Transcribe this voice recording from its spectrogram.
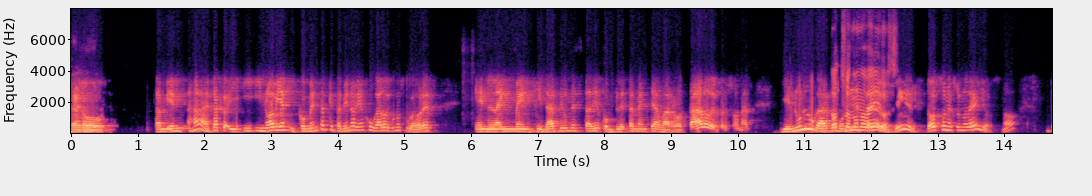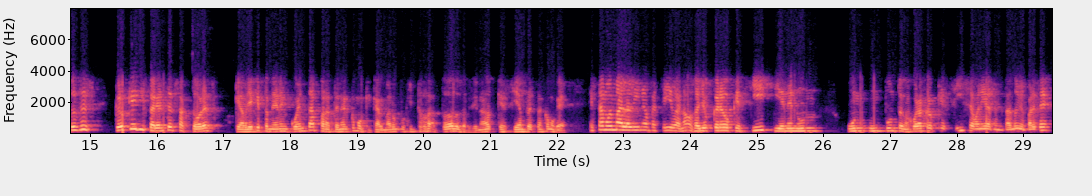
pero también, ajá, exacto, y, no habían, y comentan que también habían jugado algunos jugadores en la inmensidad de un estadio completamente abarrotado de personas y en un lugar Dodson uno de ellos. Dodson es uno de ellos, ¿no? Entonces, creo que hay diferentes factores que habría que tener en cuenta para tener como que calmar un poquito a todos los aficionados que siempre están como que está muy mal la línea ofensiva, ¿no? O sea, yo creo que sí tienen un, un, punto de mejora, creo que sí se van a ir asentando y me parece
